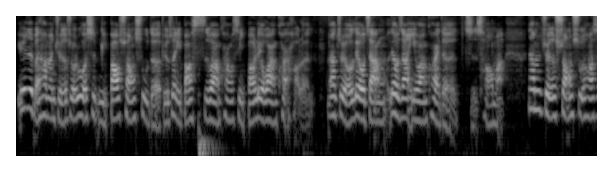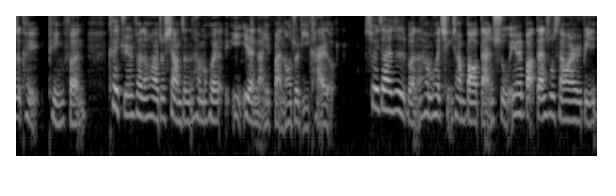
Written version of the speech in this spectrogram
因为日本他们觉得说，如果是你包双数的，比如说你包四万块，或是你包六万块好了，那就有六张六张一万块的纸钞嘛。那他们觉得双数的话是可以平分，可以均分的话，就象征着他们会一一人拿一半，然后就离开了。所以在日本呢，他们会倾向包单数，因为包单数三万日币。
